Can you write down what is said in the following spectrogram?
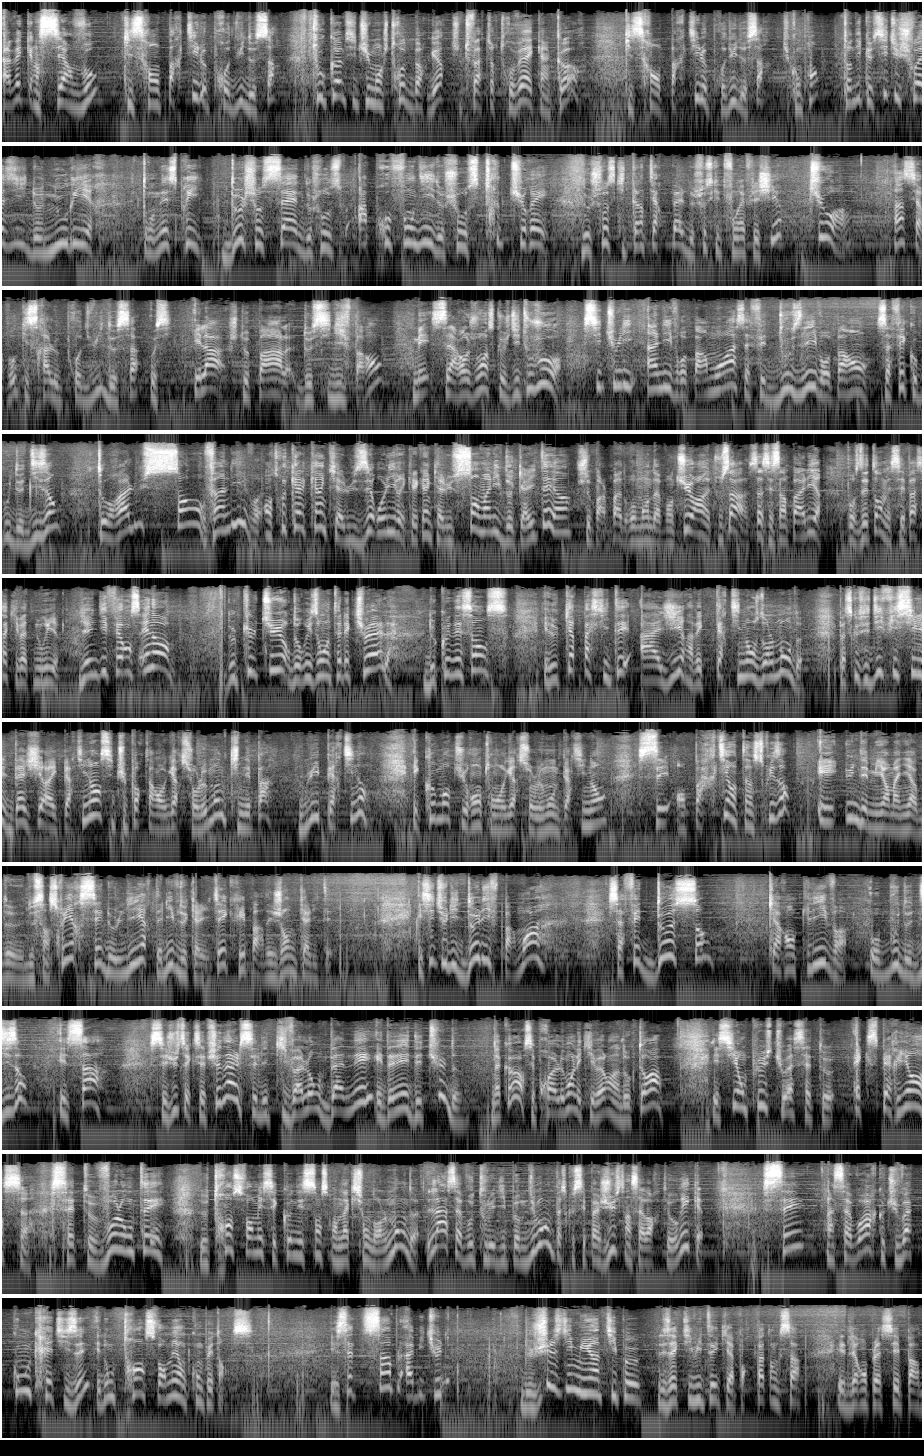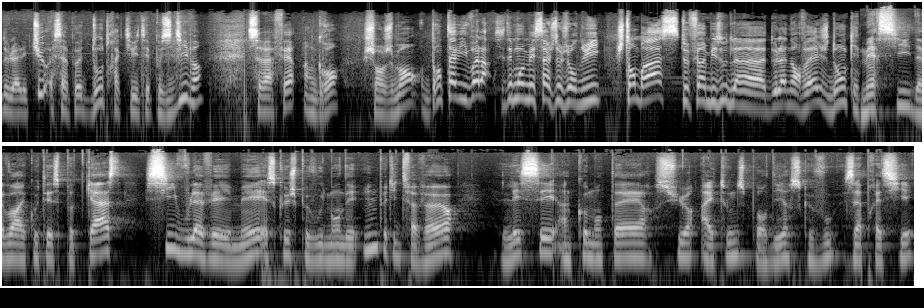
avec un cerveau qui sera en partie le produit de ça. Tout comme si tu manges trop de burgers, tu vas te retrouver avec un corps qui sera en partie le produit de ça. Tu comprends? Tandis que si tu choisis de nourrir ton esprit de choses saines, de choses approfondies, de choses structurées, de choses qui t'interpellent, de choses qui te font réfléchir, tu auras un cerveau qui sera le produit de ça aussi. Et là, je te parle de 6 livres par an, mais ça rejoint ce que je dis toujours. Si tu lis un livre par mois, ça fait 12 livres par an. Ça fait qu'au bout de 10 ans, tu auras lu 120 livres. Entre quelqu'un qui a lu 0 livre et quelqu'un qui a lu 120 livres de qualité, hein, je te parle pas de romans d'aventure et hein, tout ça, ça c'est sympa à lire pour se détendre, mais c'est pas ça qui va te nourrir. Il y a une différence énorme de culture, d'horizon intellectuel, de connaissances et de capacité à agir avec pertinence dans le monde. Parce que c'est difficile d'agir avec pertinence si tu portes un regard sur le monde qui n'est pas lui pertinent. Et comment tu rends ton regard sur le monde pertinent C'est en partie en t'instruisant. Et une des meilleures manières de, s'instruire, c'est de lire des livres de qualité écrits par des gens de qualité. Et si tu lis deux livres par mois, ça fait 200 40 livres au bout de 10 ans. Et ça, c'est juste exceptionnel. C'est l'équivalent d'années et d'années d'études. D'accord? C'est probablement l'équivalent d'un doctorat. Et si en plus tu as cette expérience, cette volonté de transformer ces connaissances en action dans le monde, là ça vaut tous les diplômes du monde parce que c'est pas juste un savoir théorique, c'est un savoir que tu vas concrétiser et donc transformer en compétences. Et cette simple habitude de juste diminuer un petit peu les activités qui apportent pas tant que ça et de les remplacer par de la lecture, et ça peut être d'autres activités positives, hein, ça va faire un grand changement dans ta vie. Voilà, c'était mon message d'aujourd'hui. Je t'embrasse, te fais un bisou de la, Norvège. Merci d'avoir écouté ce podcast. Si vous l'avez aimé, est-ce que je peux vous demander une petite faveur? Laissez un commentaire sur iTunes pour dire ce que vous appréciez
